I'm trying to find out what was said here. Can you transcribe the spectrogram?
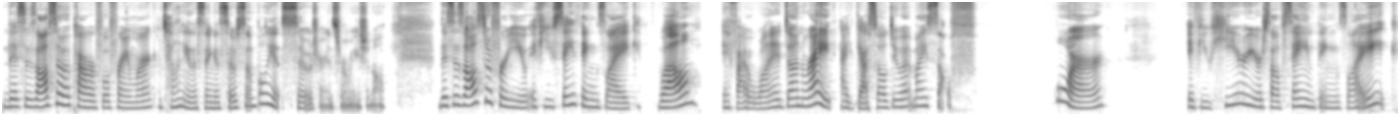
This is also a powerful framework. I'm telling you, this thing is so simple yet so transformational. This is also for you if you say things like, well, if I want it done right, I guess I'll do it myself. Or if you hear yourself saying things like,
